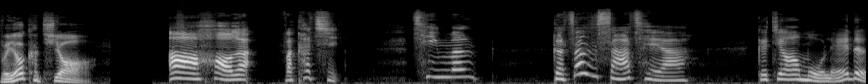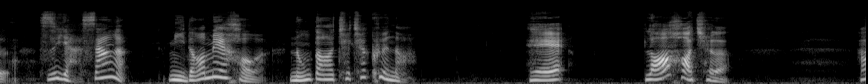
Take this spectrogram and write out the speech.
勿要客气哦。哦，好的，勿客气。请问？搿只是啥菜啊？搿叫马兰头，是野生的，味道蛮好的，侬倒吃吃看喏。哎，老好吃的，也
